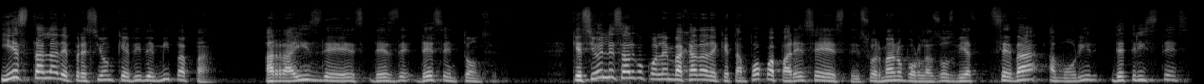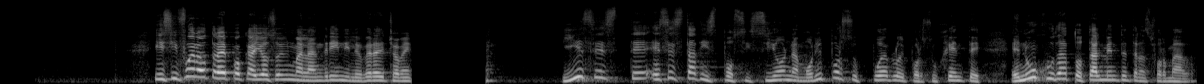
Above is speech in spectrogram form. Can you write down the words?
Y está la depresión que vive mi papá a raíz de, de ese entonces. Que si hoy le salgo con la embajada de que tampoco aparece este, su hermano por las dos vías, se va a morir de tristeza. Y si fuera otra época, yo soy un malandrín y le hubiera dicho a y es, este, es esta disposición a morir por su pueblo y por su gente en un Judá totalmente transformado,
